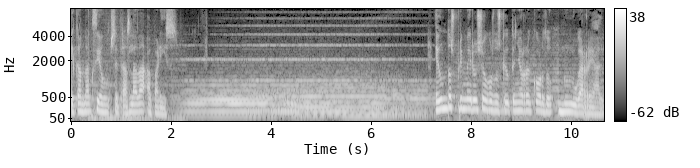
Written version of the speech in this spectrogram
é cando a acción se traslada a París. É un dos primeiros xogos dos que eu teño recordo nun lugar real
